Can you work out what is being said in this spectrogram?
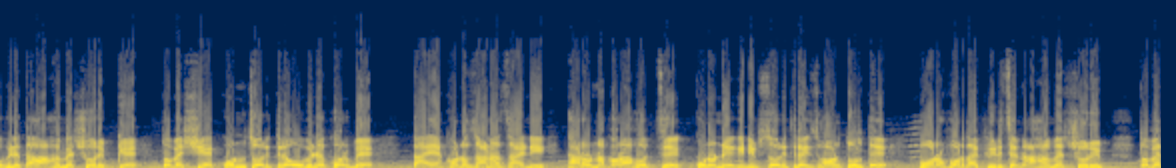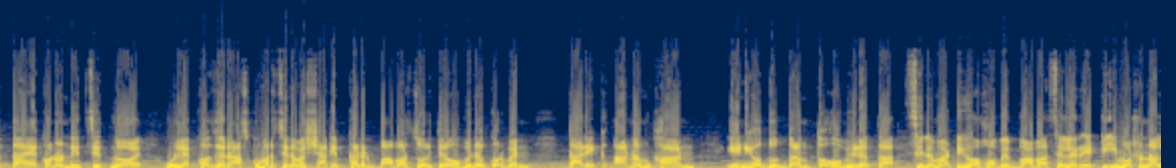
অভিনেতা আহমেদ শরীফকে। তবে সে কোন চরিত্রে অভিনয় করবে তা এখনও জানা যায়নি। ধারণা করা হচ্ছে কোনো নেগেটিভ চরিত্রে ঝড় তুলতে বড় পর্দায় ফিরছেন আহমেদ শরীফ। তবে তা এখনও নিশ্চিত নয়। উল্লেখ্য যে রাজকুমার সিনেমায় শাকিব খানের বাবার চরিত্রে অভিনয় করবেন তারিক আনাম খান। ইনিও দুর্দান্ত অভিনেতা। সিনেমাটিও হবে বাবা ছেলের একটি ইমোশনাল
